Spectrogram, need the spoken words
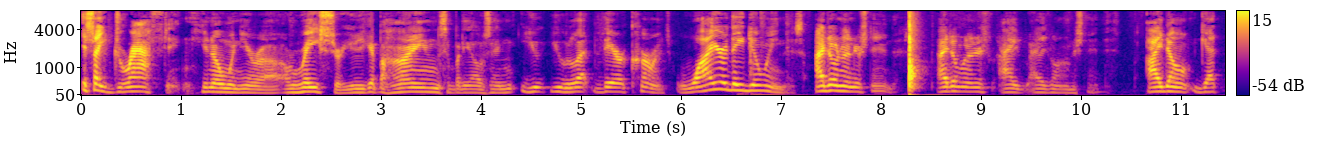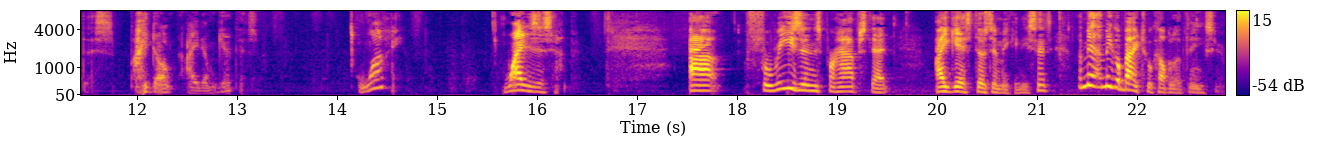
It's like drafting, you know, when you're a, a racer, you get behind somebody else and you, you let their current. Why are they doing this? I don't understand this. I don't understand. I, I don't understand this. I don't get this. I don't I don't get this. Why? Why does this happen? Uh, for reasons perhaps that I guess doesn't make any sense. Let me let me go back to a couple of things here.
